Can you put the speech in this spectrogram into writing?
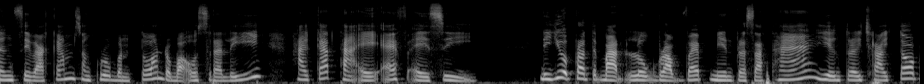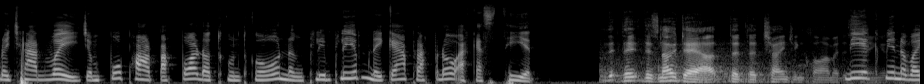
និងសេវាកម្មសង្គ្រោះបន្ទាន់របស់អូស្ត្រាលីហៅកាត់ថា AFAC នាយកប្រតិបត្តិលោក Rob Webb មានប្រសាសន៍ថាយើងត្រូវឆ្លើយតបដោយឆ្លាតវៃចំពោះផលប៉ះពាល់ដ៏ធ្ងន់ធ្ងរនិងភ្លាមៗនៃការផ្លាស់ប្តូរអាកាសធាតុ There's no doubt that the changing climate វាគ្មានអ្វី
